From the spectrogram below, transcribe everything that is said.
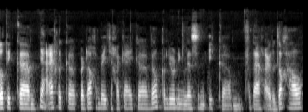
dat ik uh, ja, eigenlijk uh, per dag een beetje ga kijken welke learning lesson ik um, vandaag uit de dag haal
